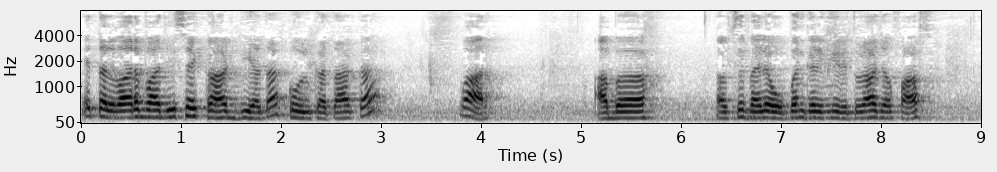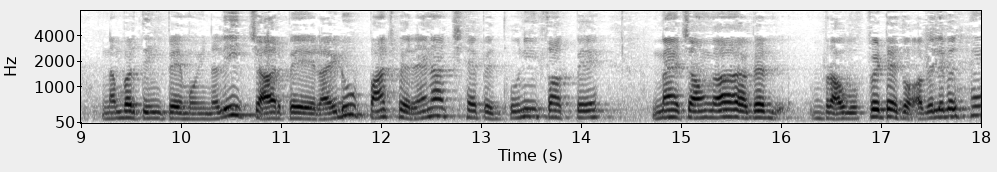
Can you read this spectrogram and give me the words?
ये तलवारबाजी से काट दिया था कोलकाता का वार. अब सबसे पहले ओपन करेंगे ऋतुराज और फास्ट नंबर तीन पे मोइन अली चार पे राइडू पाँच पे रैना छह पे धोनी सात पे मैं चाहूँगा अगर ब्रावो फिट है तो अवेलेबल है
